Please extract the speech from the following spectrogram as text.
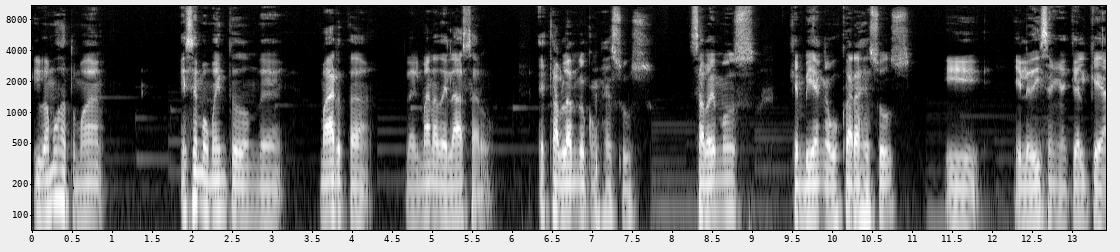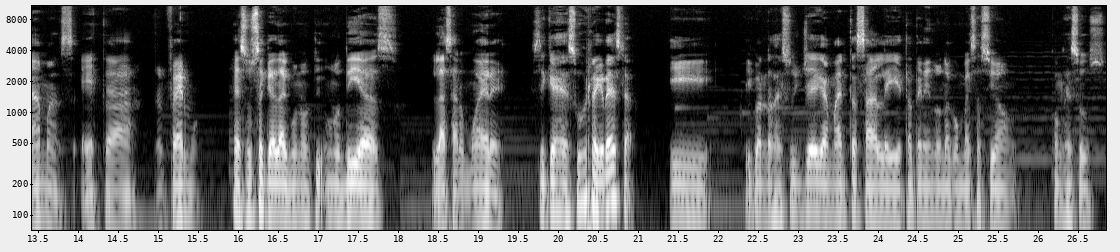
Y vamos a tomar ese momento donde Marta, la hermana de Lázaro, está hablando con Jesús. Sabemos que envían a buscar a Jesús y y le dicen aquel que amas está enfermo. Jesús se queda algunos unos días, Lázaro muere. Así que Jesús regresa y, y cuando Jesús llega, Marta sale y está teniendo una conversación con Jesús.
